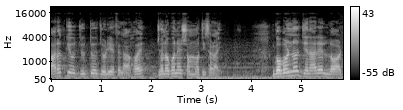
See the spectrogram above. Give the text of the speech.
ভারতকেও যুদ্ধ জড়িয়ে ফেলা হয় জনগণের সম্মতি ছাড়াই। গভর্নর জেনারেল লর্ড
